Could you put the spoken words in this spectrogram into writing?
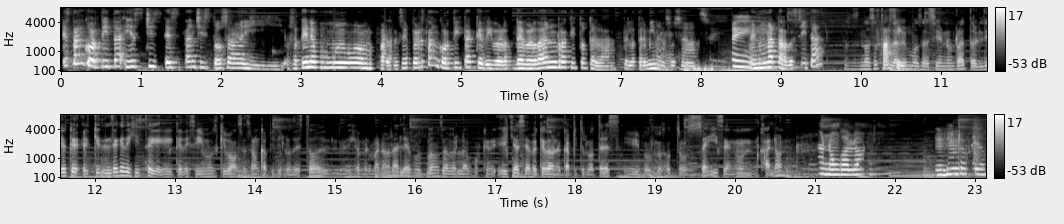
Es tan cortita y es, chis- es tan chistosa y, o sea, tiene muy buen balance, pero es tan cortita que de, de verdad en un ratito te la, te la terminas. O sea, sí. en una tardecita. Nosotros Fácil. la vimos así en un rato. El día que, el, que- el día que dijiste que, que decidimos que íbamos a hacer un capítulo de esto, le dije a mi hermana, órale, pues vamos a verla, porque ella se había quedado en el capítulo 3 y vimos los otros 6 en un jalón. En un Ujú. rápido.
